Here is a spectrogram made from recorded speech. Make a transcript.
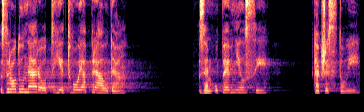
Z rodu národ je Tvoja pravda. Zem upevnil si, takže stojí.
